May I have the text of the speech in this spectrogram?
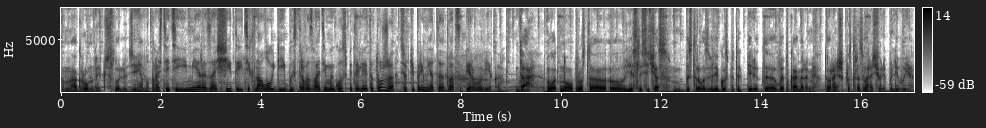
там, огромное число людей. Не, ну, простите, и меры защиты, и технологии, и быстро возводимые госпитали – это тоже все-таки примета 21 века. Да, вот, но просто э, если сейчас быстро возвели госпиталь перед э, веб-камерами, то раньше просто разворачивали полевые.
